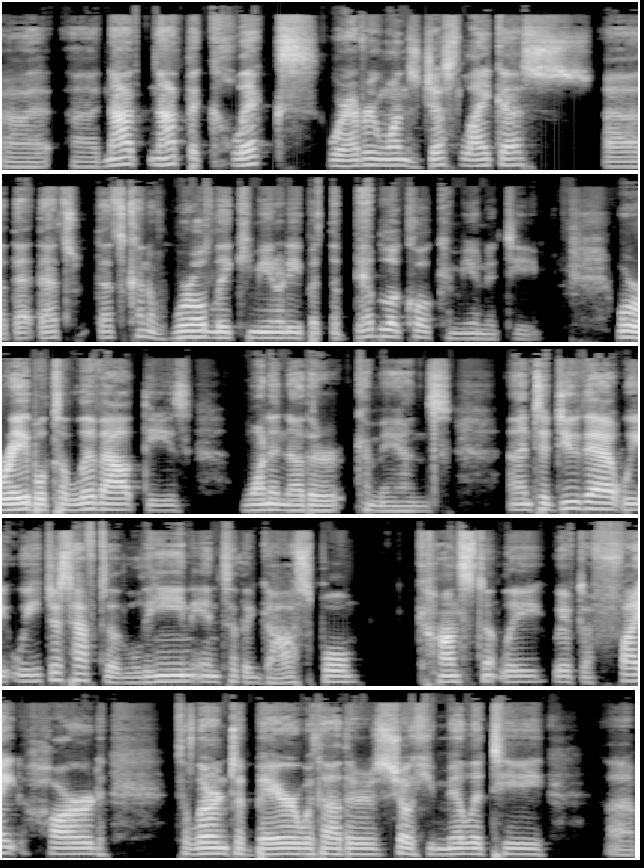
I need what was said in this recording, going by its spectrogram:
uh, uh, not not the cliques where everyone's just like us. Uh, that that's that's kind of worldly community, but the biblical community, where we're able to live out these one another commands. And to do that, we we just have to lean into the gospel constantly. We have to fight hard to learn to bear with others, show humility, uh,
